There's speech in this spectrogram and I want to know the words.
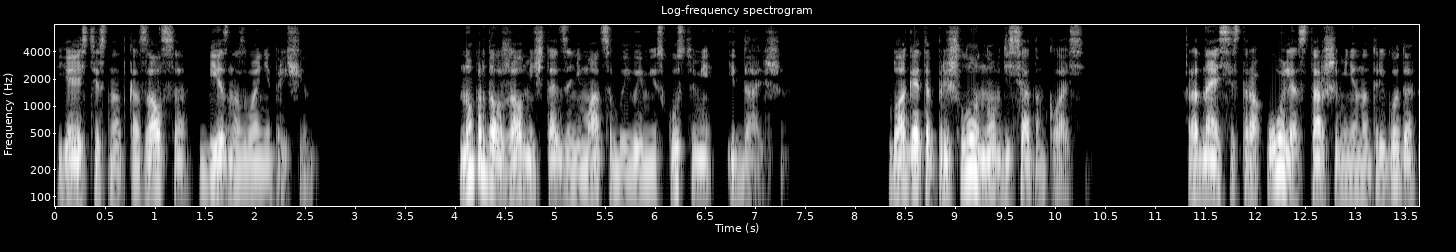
Я, естественно, отказался без названия причин. Но продолжал мечтать заниматься боевыми искусствами и дальше. Благо это пришло, но в десятом классе. Родная сестра Оля, старше меня на три года,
